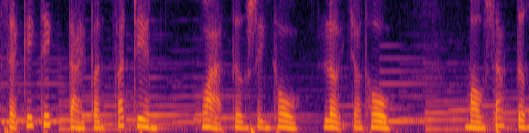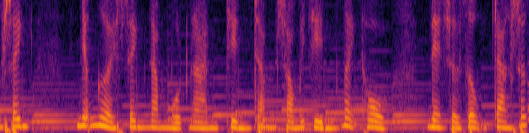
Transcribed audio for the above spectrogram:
sẽ kích thích tài vận phát triển, hỏa tương sinh thổ, lợi cho thổ. Màu sắc tương sinh, những người sinh năm 1969 mệnh thổ nên sử dụng trang sức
